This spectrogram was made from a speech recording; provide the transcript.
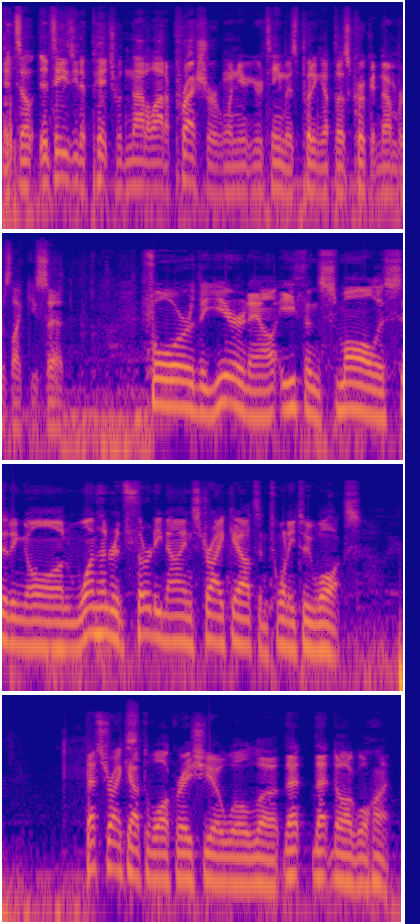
it's a, it's easy to pitch with not a lot of pressure when your your team is putting up those crooked numbers, like you said. For the year now, Ethan Small is sitting on 139 strikeouts and 22 walks. That strikeout to walk ratio will uh, that that dog will hunt.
